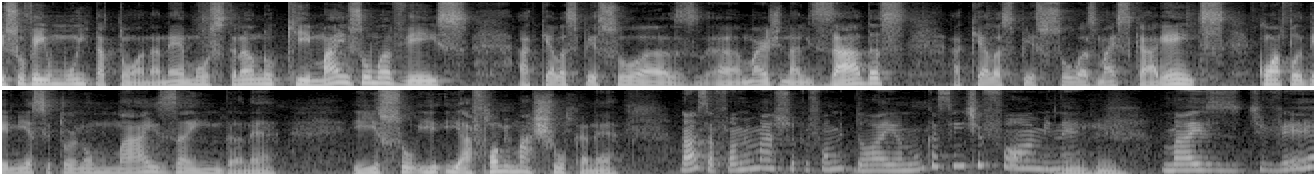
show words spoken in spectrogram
isso veio muito à tona, né? mostrando que, mais uma vez, aquelas pessoas uh, marginalizadas, aquelas pessoas mais carentes, com a pandemia se tornou mais ainda, né? E isso e, e a fome machuca, né? Nossa, a fome machuca, a fome dói. Eu nunca senti fome, né? Uhum. Mas de ver,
